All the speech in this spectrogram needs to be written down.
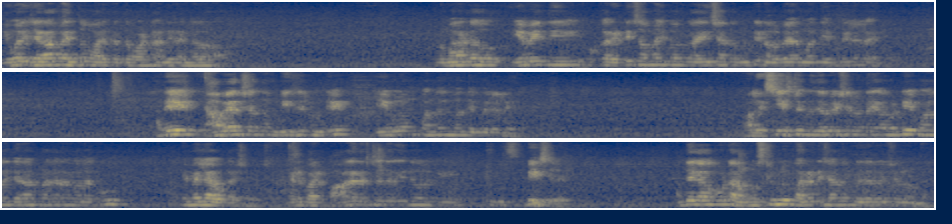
ఎవరి జనాభా ఎంతో వారికి అంత వాటా అన్ని రంగాల్లో రావాలి. ఇప్పుడు మనకు ఏమైంది? ఒక రెడ్డి సామాజిక వర్గం ఐదు శాతం ఉంటే నలభై ఆరు మంది ఎమ్మెల్యేలు అయిపోయారు అదే యాభై ఆరు శాతం బీసీలు ఉంటే కేవలం పంతొమ్మిది మంది ఎమ్మెల్యేలు. అయ్యారు వాళ్ళ ఎస్సీ ఎస్టీకి రిజర్వేషన్లు ఉన్నాయి కాబట్టి వాళ్ళ జనాభా ప్రకారం వాళ్ళకు ఎమ్మెల్యే అవకాశం వచ్చింది. వారికి బాగా నష్టం జరిగింది వాళ్ళకి. బీసీలు అంతేకాకుండా ముస్లింలు పన్నెండు శాతం రిజర్వేషన్లు ఉన్నారు.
